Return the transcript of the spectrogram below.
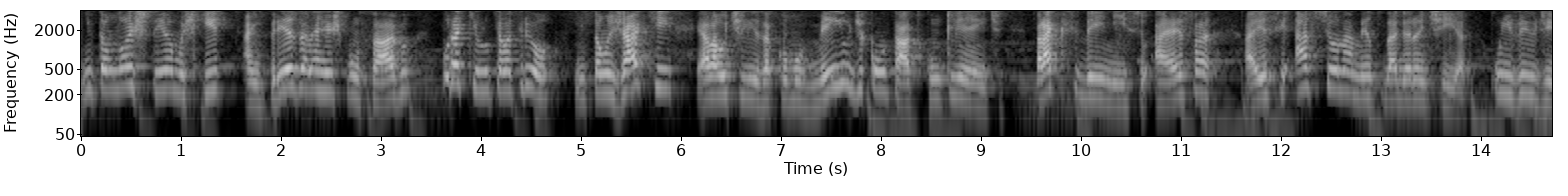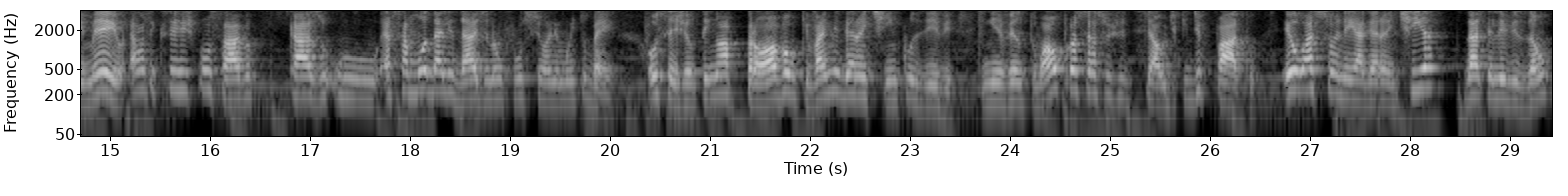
Então nós temos que a empresa é responsável por aquilo que ela criou. Então, já que ela utiliza como meio de contato com o cliente para que se dê início a, essa, a esse acionamento da garantia, o envio de e-mail, ela tem que ser responsável caso o, essa modalidade não funcione muito bem. Ou seja, eu tenho a prova, o que vai me garantir, inclusive, em eventual processo judicial, de que de fato eu acionei a garantia da televisão,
